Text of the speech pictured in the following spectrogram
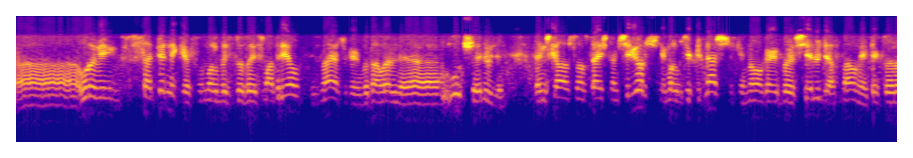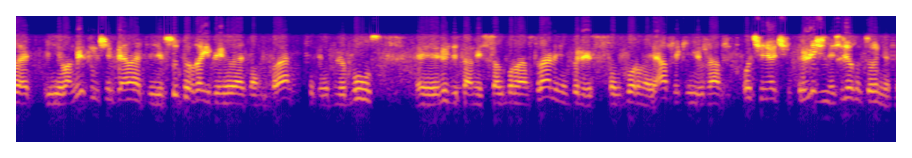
А, уровень соперников, может быть, кто-то и смотрел, и знает, что как бы там играли э, лучшие люди. Я не сказал, что настоящий там семерочники, может быть, и пятнадцаточники, но как бы все люди основные, те, кто играет и в английском чемпионате, и в супер играет, там, Брайан, Блю Буллс, и люди там есть со сборной Австралии, были со сборной Африки, Южной Африки. Очень-очень приличный и серьезный турнир.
